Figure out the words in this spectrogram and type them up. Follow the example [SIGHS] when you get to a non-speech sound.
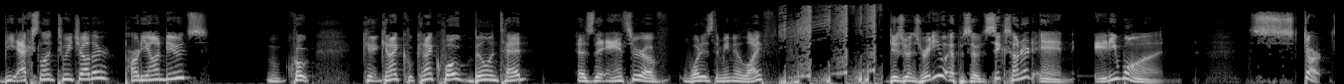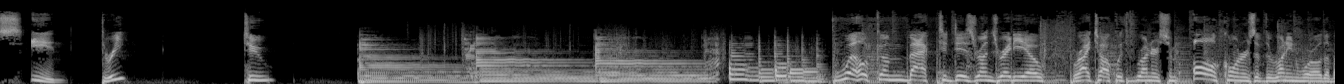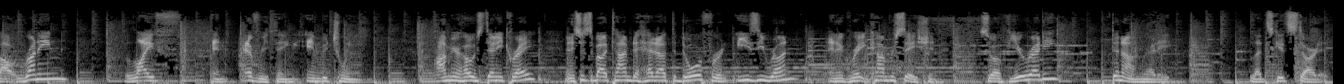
be excellent to each other, party on, dudes. Quote: Can, can I can I quote Bill and Ted as the answer of what is the meaning of life? Diz Runs Radio, episode six hundred and eighty-one, starts in three, two. Welcome back to Diz Runs Radio, where I talk with runners from all corners of the running world about running, life, and everything in between. I'm your host, Denny Krahe, and it's just about time to head out the door for an easy run and a great conversation. So if you're ready, then I'm ready. Let's get started.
